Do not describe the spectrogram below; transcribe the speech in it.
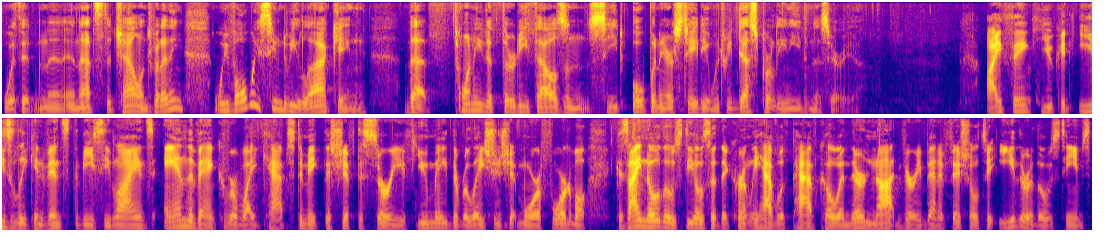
with it? And, and that's the challenge. But I think we've always seemed to be lacking that 20 to 30,000 seat open air stadium, which we desperately need in this area. I think you could easily convince the BC Lions and the Vancouver Whitecaps to make the shift to Surrey if you made the relationship more affordable. Because I know those deals that they currently have with Pavco, and they're not very beneficial to either of those teams.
